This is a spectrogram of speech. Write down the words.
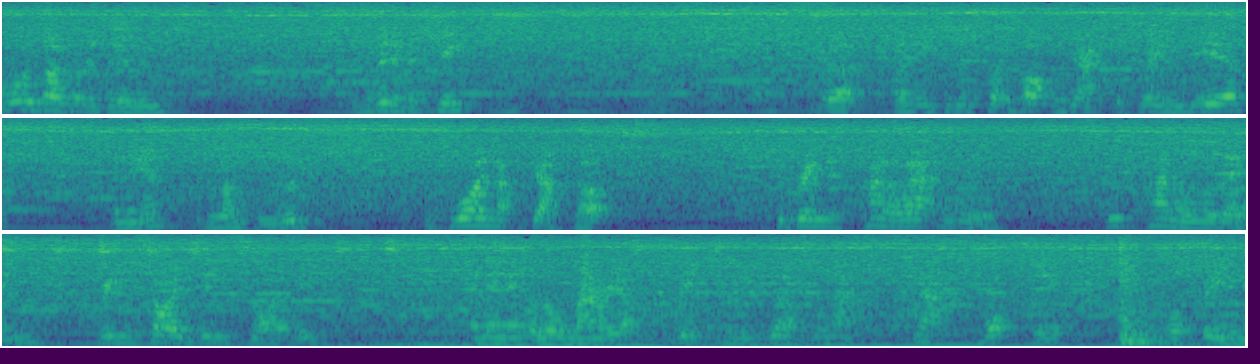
All I've got to do is a bit of a cheat but I need to just put a bottle jack between here and here with a lump of wood. Just wind that jack up to bring this panel out in the middle. This panel will then bring the sides in slightly and then it will all marry up literally just and that, that's what's it or feeling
